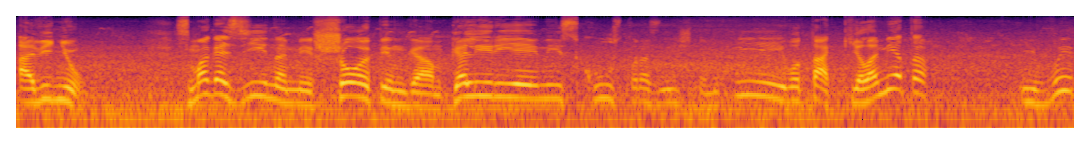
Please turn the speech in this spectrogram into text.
авеню с магазинами, шопингом, галереями искусств различными. И вот так километр, и вы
